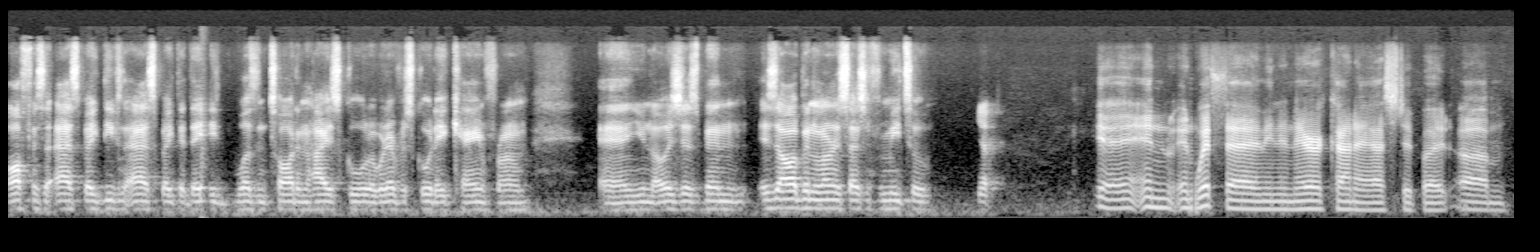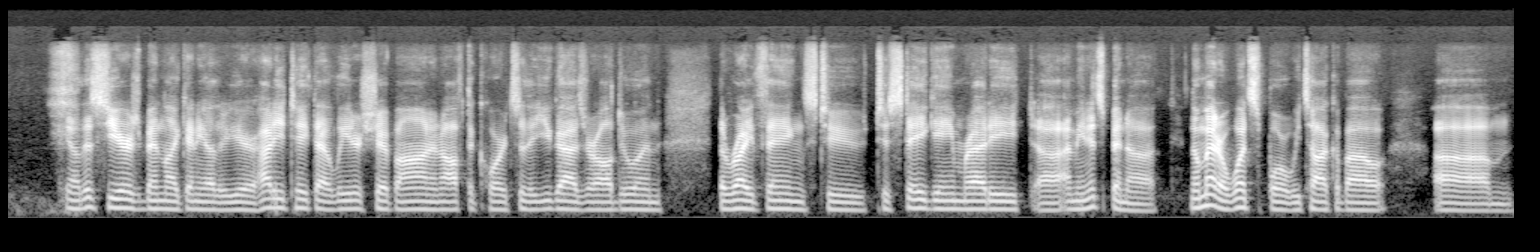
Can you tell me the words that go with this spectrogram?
offensive aspect, defensive aspect that they wasn't taught in high school or whatever school they came from. And, you know, it's just been it's all been a learning session for me too. Yep. Yeah, and and with that, I mean, and Eric kind of asked it, but um, you know, this year's been like any other year. How do you take that leadership on and off the court so that you guys are all doing the right things to to stay game ready? Uh, I mean, it's been a no matter what sport we talk about um,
